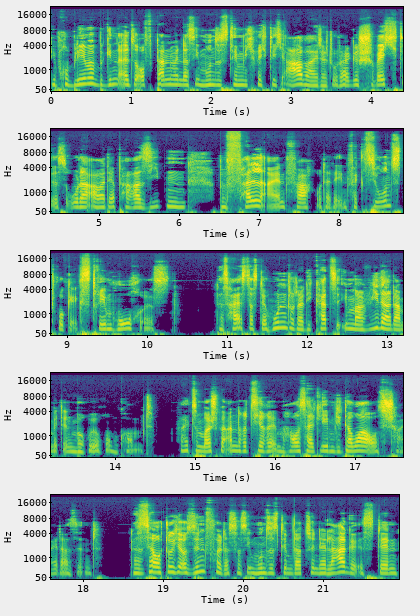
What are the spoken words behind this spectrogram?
Die Probleme beginnen also oft dann, wenn das Immunsystem nicht richtig arbeitet oder geschwächt ist oder aber der Parasitenbefall einfach oder der Infektionsdruck extrem hoch ist. Das heißt, dass der Hund oder die Katze immer wieder damit in Berührung kommt, weil zum Beispiel andere Tiere im Haushalt leben, die Dauerausscheider sind. Das ist ja auch durchaus sinnvoll, dass das Immunsystem dazu in der Lage ist, denn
